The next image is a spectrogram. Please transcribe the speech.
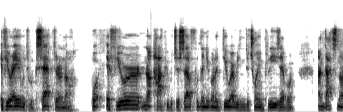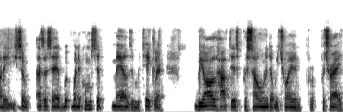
if you're able to accept it or not. But if you're not happy with yourself, well, then you're going to do everything to try and please everyone. And that's not it. So, as I said, when it comes to males in particular, we all have this persona that we try and portray.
